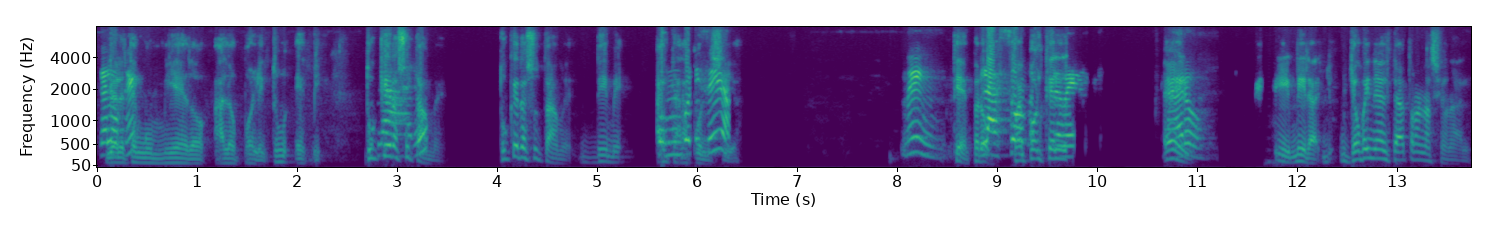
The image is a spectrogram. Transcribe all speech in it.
¿qué es Yo lo le que? tengo un miedo a los policías. ¿Tú, eh, ¿tú Claro. quieres asustarme? ¿Tú quieres asustarme? Dime, ahí está un la policía. policía. Men, ¿Entiendes? Pero la fue porque... el-. Ey, Claro. Y mira, yo, yo venía del Teatro Nacional,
